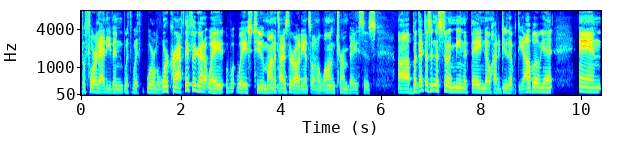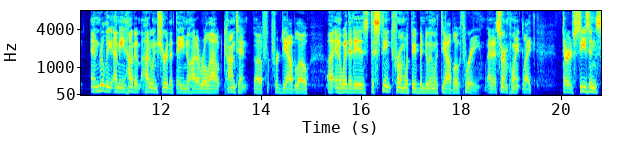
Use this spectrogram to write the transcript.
before that even with with World of Warcraft, they figured out way, ways to monetize their audience on a long term basis. Uh, but that doesn't necessarily mean that they know how to do that with Diablo yet, and and really, I mean, how to how to ensure that they know how to roll out content uh, for, for Diablo uh, in a way that is distinct from what they've been doing with Diablo three. At a certain point, like their seasons,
